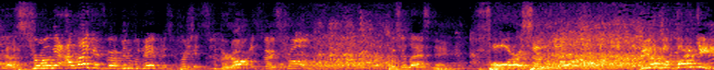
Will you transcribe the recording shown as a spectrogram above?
You got a strong. I like it. It's a very beautiful name, but it's pretty. It's it's very strong. What's your last name? Four or something. Bianca Viking.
